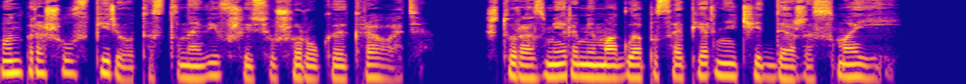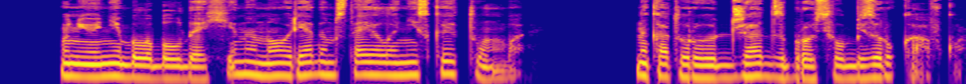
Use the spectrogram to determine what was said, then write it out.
Он прошел вперед, остановившись у широкой кровати, что размерами могла посоперничать даже с моей. У нее не было балдахина, но рядом стояла низкая тумба, на которую Джад сбросил безрукавку.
